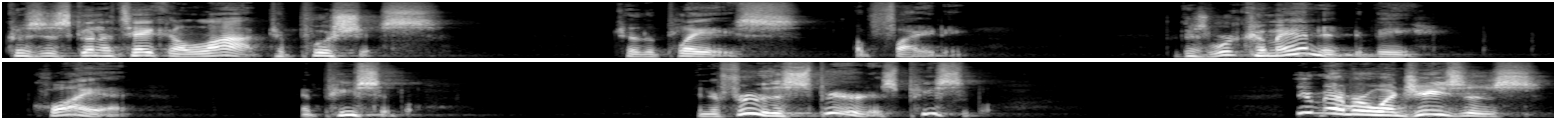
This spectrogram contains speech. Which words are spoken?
because it's going to take a lot to push us to the place of fighting. Because we're commanded to be quiet and peaceable. And the fruit of the Spirit is peaceable. You remember when Jesus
